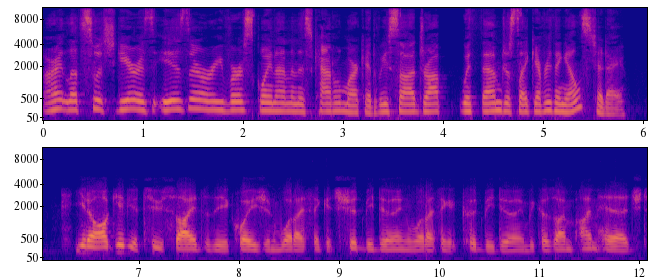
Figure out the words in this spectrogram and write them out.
All right, let's switch gears. Is there a reverse going on in this cattle market? We saw a drop with them just like everything else today. You know, I'll give you two sides of the equation, what I think it should be doing, what I think it could be doing because I'm I'm hedged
